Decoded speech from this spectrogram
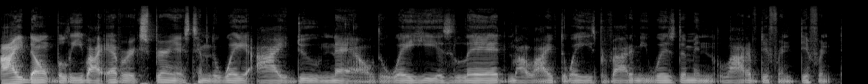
I don't believe I ever experienced him the way I do now. The way he has led my life, the way he's provided me wisdom in a lot of different different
